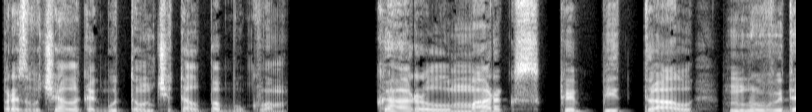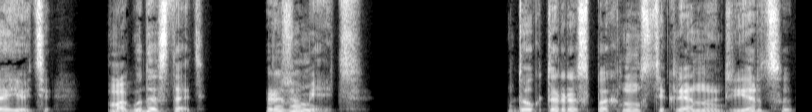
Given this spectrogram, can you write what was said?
прозвучало, как будто он читал по буквам. Карл Маркс «Капитал». Ну, вы даете. Могу достать? Разумеется. Доктор распахнул стеклянную дверцу,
